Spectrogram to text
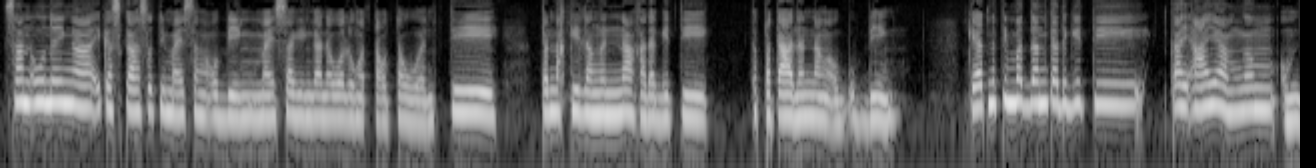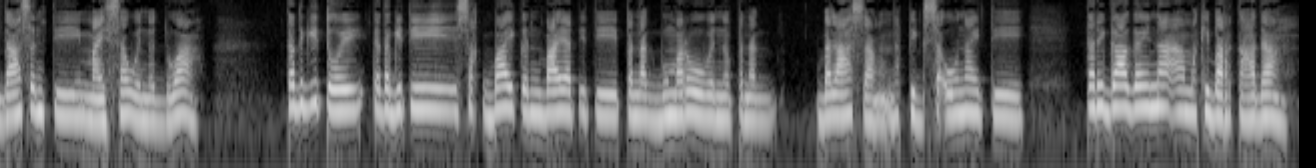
San unay nga ikaskaso ti may nga ubing may saging nga nawalong at taw-tawan ti panakilangan na kadagiti kapatanan ng ubing. Kaya't natimadan kadagiti kay ayam ngam umdasan ti maysa wenno dua. Kadagitoy, kadagiti sakbay ken bayat iti panagbumaro wenno panagbalasang napigsaunay ti tarigagay na ah, makibarkada.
